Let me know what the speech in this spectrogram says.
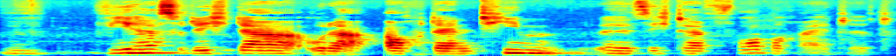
Wie hast du dich da oder auch dein Team äh, sich da vorbereitet?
